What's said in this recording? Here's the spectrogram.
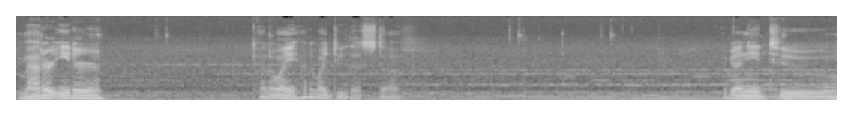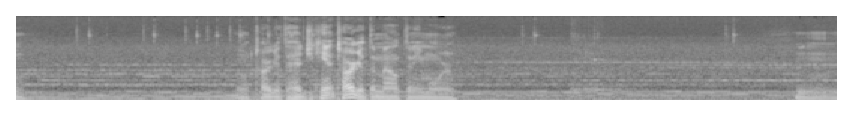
Matter Eater. How do I how do I do this stuff? Maybe I need to oh, target the head. You can't target the mouth anymore. Hmm.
